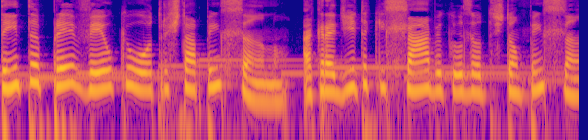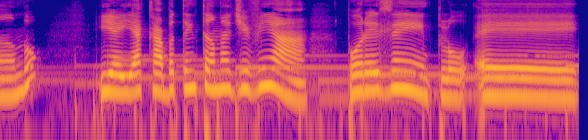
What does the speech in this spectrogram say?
tenta prever o que o outro está pensando, acredita que sabe o que os outros estão pensando e aí acaba tentando adivinhar. Por exemplo, é,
